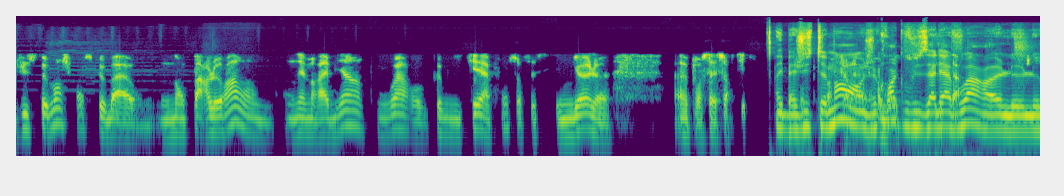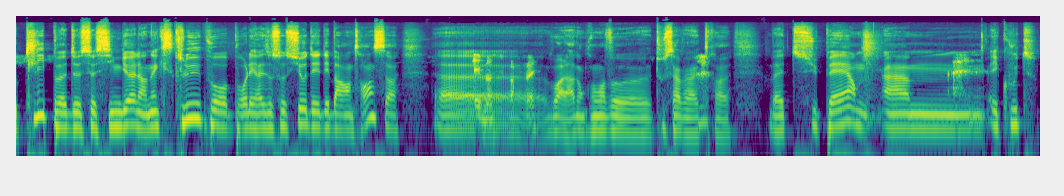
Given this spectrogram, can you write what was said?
justement, je pense que bah on en parlera. On, aimerait bien pouvoir communiquer à fond sur ce single pour sa sortie. Et eh ben justement, je crois que vous allez avoir euh, le, clip de ce single en exclu pour, pour les réseaux sociaux des débats en trans. Euh, eh ben, voilà, donc on va, tout ça va être, va être super. Euh, écoute,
